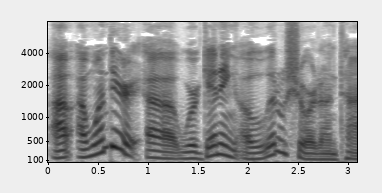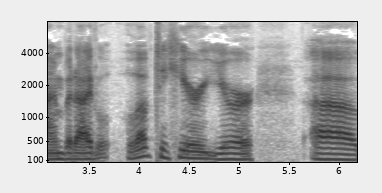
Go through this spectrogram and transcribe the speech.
Uh, I wonder, uh, we're getting a little short on time, but I'd l- love to hear your uh,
